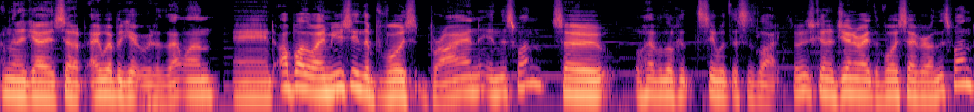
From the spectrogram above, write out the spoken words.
I'm going to go set up Aweber, get rid of that one. And oh, by the way, I'm using the voice Brian in this one. So we'll have a look at see what this is like. So I'm just going to generate the voiceover on this one.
